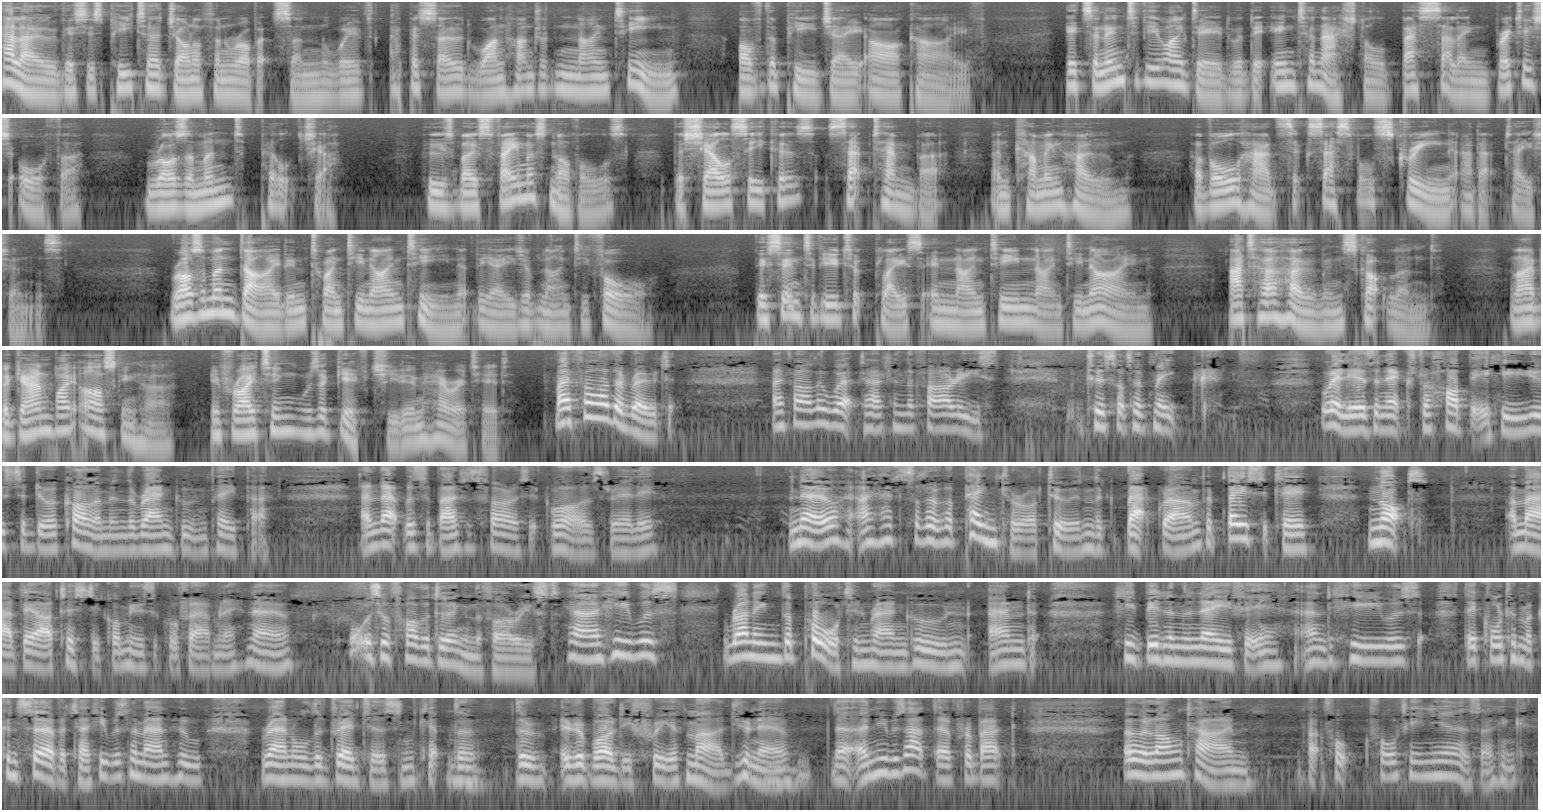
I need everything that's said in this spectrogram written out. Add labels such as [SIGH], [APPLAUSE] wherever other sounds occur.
Hello, this is Peter Jonathan Robertson with episode 119 of the PJ Archive. It's an interview I did with the international best-selling British author Rosamunde Pilcher, whose most famous novels, The Shell Seekers, September, and Coming Home, have all had successful screen adaptations. Rosamunde died in 2019 at the age of 94. This interview took place in 1999 at her home in Scotland, and I began by asking her if writing was a gift she'd inherited. My father wrote. My father worked out in the Far East to sort of make, well, as an extra hobby. He used to do a column in the Rangoon paper, and that was about as far as it was, really. No, I had sort of a painter or two in the background, but basically not a madly artistic or musical family, no. What was your father doing in the Far East? Yeah, he was running the port in Rangoon and he'd been in the Navy and he was, they called him a conservator. He was the man who ran all the dredgers and kept mm. the, the Irrawaddy free of mud, you know. Mm. And he was out there for about, oh, a long time, about 14 years, I think.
